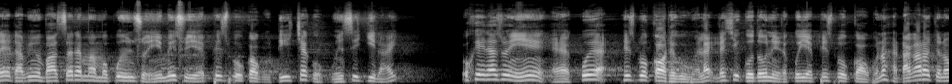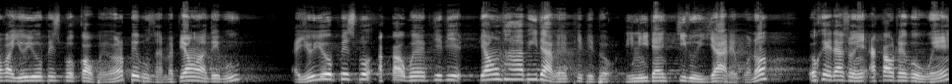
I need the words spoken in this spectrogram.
တယ်ဒါပေမဲ့ဘာဆက်ရက်မှမပွင့်ဘူးဆိုရင်မိတ်ဆွေရဲ့ Facebook ကောက်ကိုဒီချက်ကိုဝင်စစ်ကြည့်လိုက် Okay ဒါဆိုရင်အဲကိုယ့်ရဲ့ Facebook ကောက်ထဲကိုဝင်လိုက်လက်ရှိကိုသုံးနေတဲ့ကိုယ့်ရဲ့ Facebook ကောက်ပေါ့နော်ဒါကတော့ကျွန်တော်ကရိုးရိုး Facebook ကောက်ပဲပေါ့နော် page ပုံစံမပြောင်းရသေးဘူး အရိုးရိုး Facebook အကောက်ပဲဖြစ်ဖြစ်ပြောင်းထားပြီးတာပဲဖြစ်ဖြစ်ပေါ့ဒီနေ့တိုင်းကြည့်လို့ရတယ်ပေါ့နော် Okay ဒါဆိုရင်အကောက်ထဲကိုဝင်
